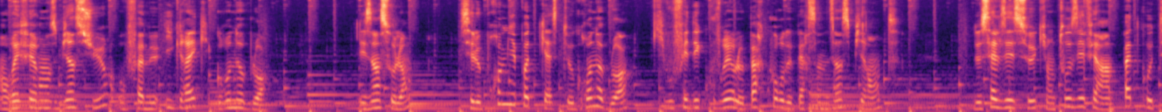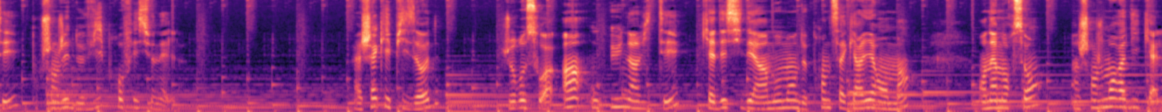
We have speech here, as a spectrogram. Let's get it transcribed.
en référence bien sûr au fameux Y grenoblois. Les Insolents, c'est le premier podcast grenoblois qui vous fait découvrir le parcours de personnes inspirantes, de celles et ceux qui ont osé faire un pas de côté pour changer de vie professionnelle. À chaque épisode, je reçois un ou une invitée qui a décidé à un moment de prendre sa carrière en main en amorçant un changement radical.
